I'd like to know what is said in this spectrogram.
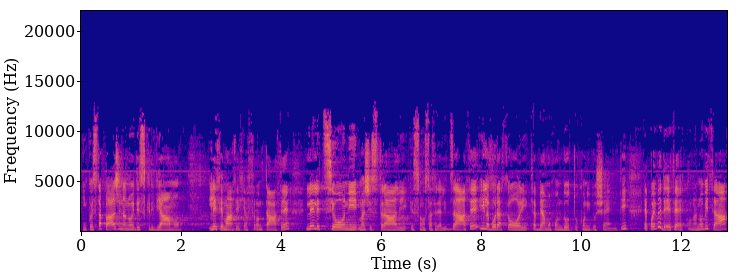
in questa pagina noi descriviamo le tematiche affrontate, le lezioni magistrali che sono state realizzate, i laboratori che abbiamo condotto con i docenti e poi vedete ecco, una novità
